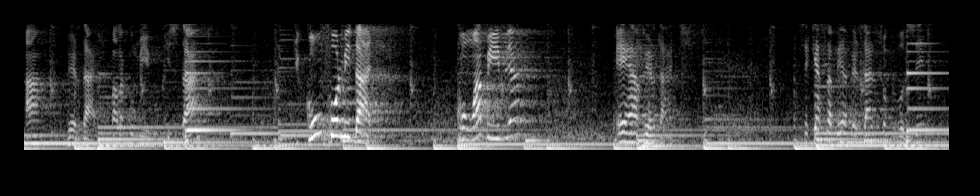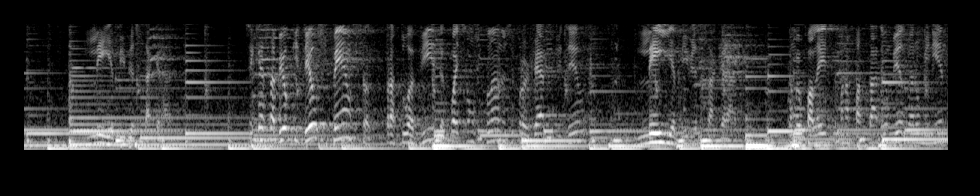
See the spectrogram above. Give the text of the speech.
a verdade. Fala comigo. O que está de conformidade com a Bíblia é a verdade. Você quer saber a verdade sobre você? Leia a Bíblia Sagrada. Quer saber o que Deus pensa para a tua vida? Quais são os planos e projetos de Deus? Leia a Bíblia Sagrada. Como eu falei semana passada, eu mesmo era um menino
